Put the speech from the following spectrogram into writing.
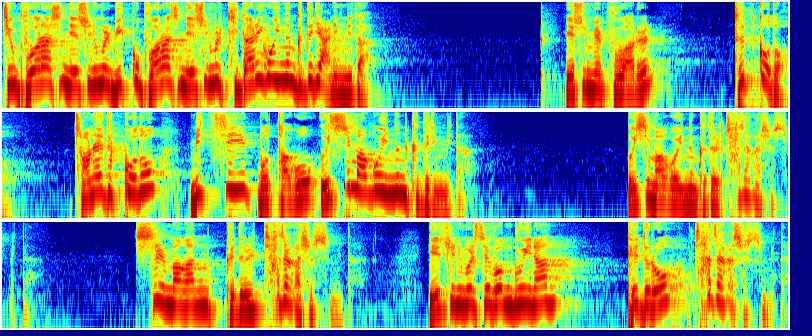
지금 부활하신 예수님을 믿고 부활하신 예수님을 기다리고 있는 그들이 아닙니다. 예수님의 부활을 듣고도 전에 듣고도 믿지 못하고 의심하고 있는 그들입니다. 의심하고 있는 그들을 찾아가셨습니다. 실망한 그들을 찾아가셨습니다. 예수님을 세 번 부인한 베드로 찾아가셨습니다.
